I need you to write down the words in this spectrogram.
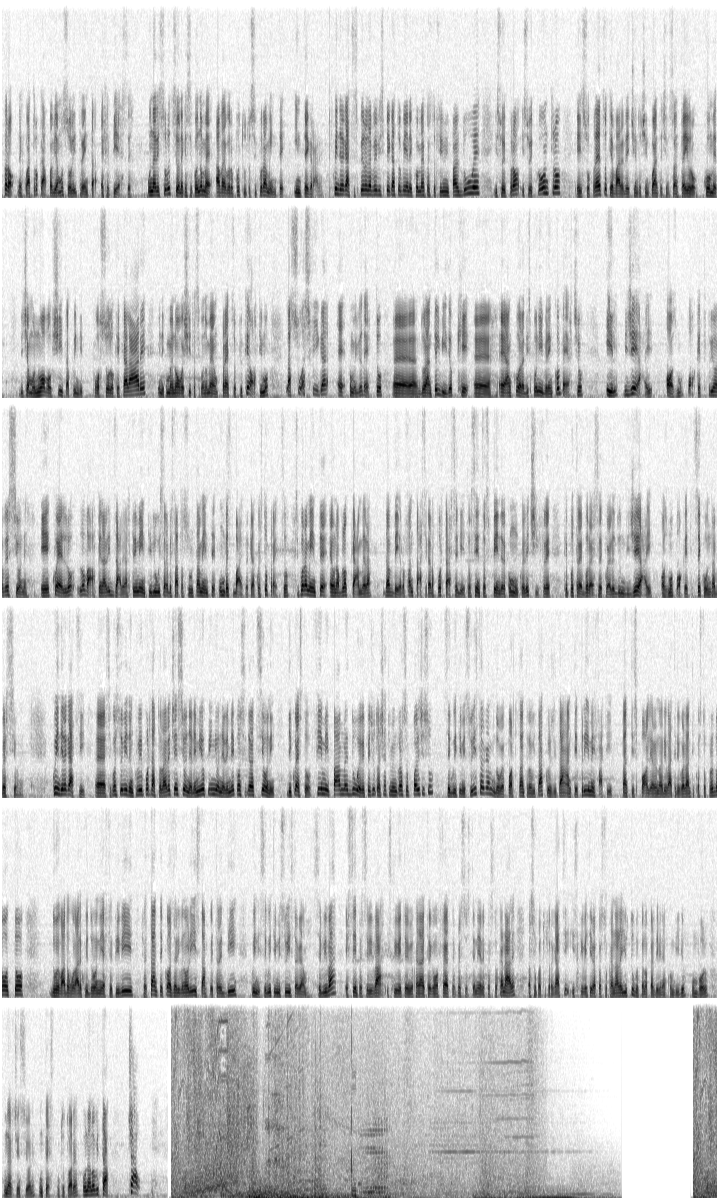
però nel 4K abbiamo solo i 30 fps una risoluzione che secondo me avrebbero potuto sicuramente integrare. Quindi ragazzi spero di avervi spiegato bene com'è questo Film Pal 2, i suoi pro, i suoi contro e il suo prezzo che vale dai 150 ai 160 euro come diciamo nuova uscita quindi può solo che calare. Quindi come nuova uscita secondo me è un prezzo più che ottimo. La sua sfiga è come vi ho detto eh, durante il video che eh, è ancora disponibile in commercio il DJI Osmo Pocket prima versione e quello lo va a penalizzare altrimenti lui sarebbe stato assolutamente un best buy perché a questo prezzo sicuramente è una vlog camera davvero fantastica da portarsi dietro senza spendere comunque le cifre che potrebbero essere quelle di un DJI Osmo Pocket seconda versione quindi ragazzi, eh, se questo video in cui vi ho portato la recensione, le mie opinioni, le mie considerazioni di questo Filmi Palm 2 vi è piaciuto lasciatemi un grosso pollice su, seguitemi su Instagram dove porto tante novità, curiosità, anteprime, infatti tanti spoiler erano arrivati riguardanti questo prodotto, dove vado a volare con i droni FPV, cioè tante cose arrivano lì, stampe 3D, quindi seguitemi su Instagram se vi va e sempre se vi va iscrivetevi al mio canale Telegram Offerte per sostenere questo canale, ma soprattutto ragazzi iscrivetevi a questo canale YouTube per non perdervi neanche un video, un volo, una recensione, un test, un tutorial, una novità. Ciao!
